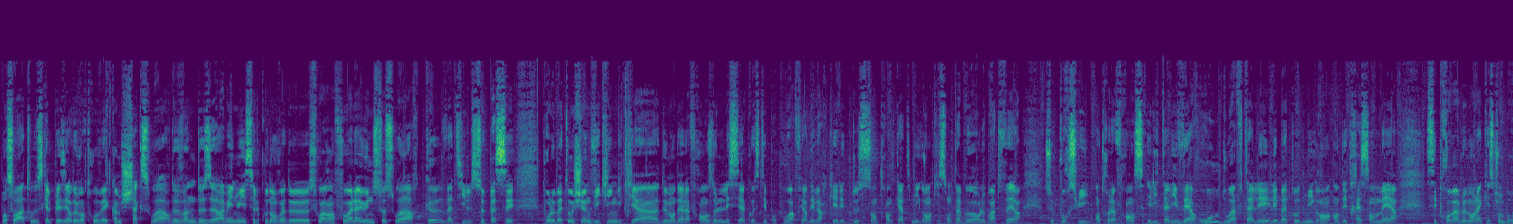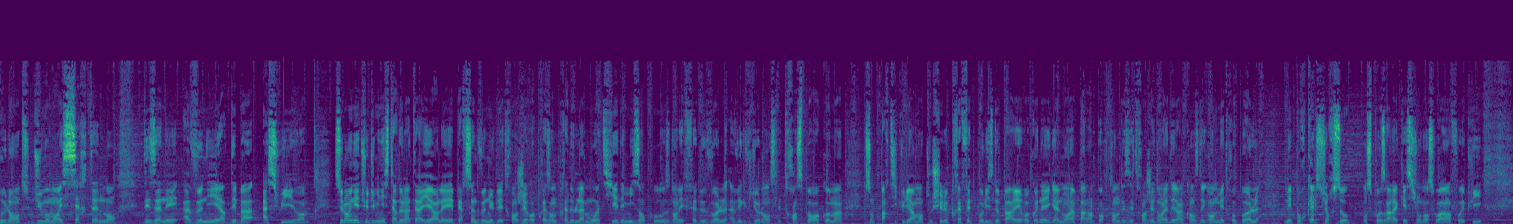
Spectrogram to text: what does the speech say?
Bonsoir à tous, quel plaisir de vous retrouver comme chaque soir de 22h à minuit. C'est le coup d'envoi de Soir Info à la une. Ce soir, que va-t-il se passer pour le bateau Ocean Viking qui a demandé à la France de le laisser accoster pour pouvoir faire débarquer les 234 migrants qui sont à bord? Le bras de fer se poursuit entre la France et l'Italie. Vers où doivent aller les bateaux de migrants en détresse en mer? C'est probablement la question brûlante du moment et certainement des années à venir. Débat à suivre. Selon une étude du ministère de l'Intérieur, les personnes venues de l'étranger représentent près de la moitié des mises en cause dans les faits de vol avec violence. Les transports en commun sont particulièrement touchés. Le préfet de police de Paris reconnaît également la part importante des étrangers dans la délinquance des grandes métropoles. Mais pour quel sursaut? On se posera la question dans Soir Info. Et puis,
